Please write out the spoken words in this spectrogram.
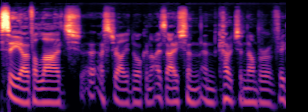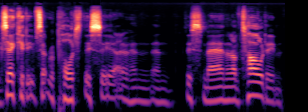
CEO of a large uh, Australian organisation and coach a number of executives that report to this CEO and, and this man. And I've told him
